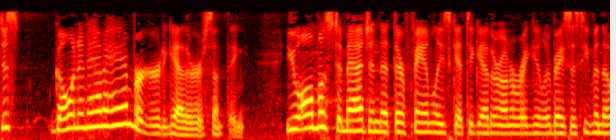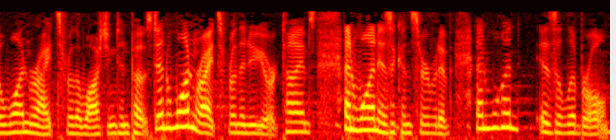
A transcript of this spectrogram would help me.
just going and have a hamburger together or something. You almost imagine that their families get together on a regular basis, even though one writes for the Washington Post, and one writes for the New York Times, and one is a conservative, and one is a liberal.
